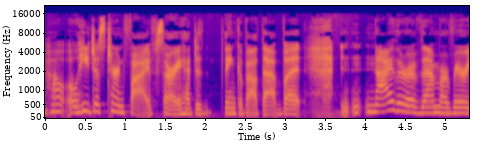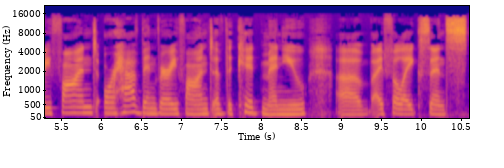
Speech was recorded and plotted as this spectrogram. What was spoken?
how, oh, he just turned five. Sorry, I had to think about that. But n- neither of them are very fond or have been very fond of the kid menu. Uh, I feel like since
